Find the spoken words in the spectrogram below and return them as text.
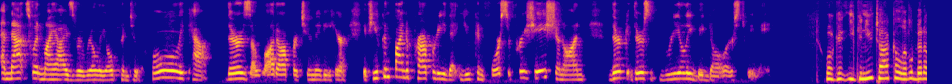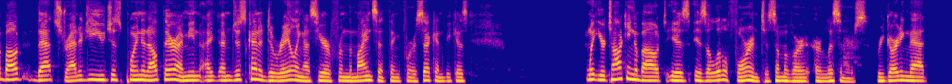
and that's when my eyes were really open to holy cow there's a lot of opportunity here if you can find a property that you can force appreciation on there there's really big dollars to be made well, can you, can you talk a little bit about that strategy you just pointed out there? I mean, I, I'm just kind of derailing us here from the mindset thing for a second because what you're talking about is is a little foreign to some of our, our listeners regarding that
